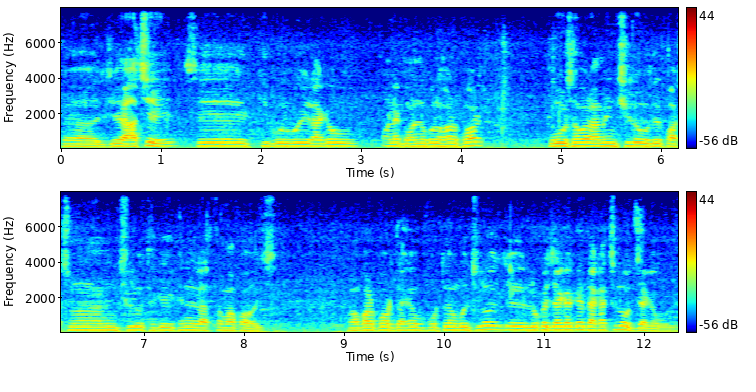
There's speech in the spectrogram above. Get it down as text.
তা যে আছে সে কি বলব এর আগেও অনেক গণ্ডগোল হওয়ার পর পৌরসভার আমিন ছিল ওদের পার্সোনাল আমিন ছিল থেকে এখানে রাস্তা মাপা হয়েছে। মাপার পর দেখা প্রথমে বলছিল যে লোকের জায়গাকে দেখাচ্ছিল ওর জায়গা বলে।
